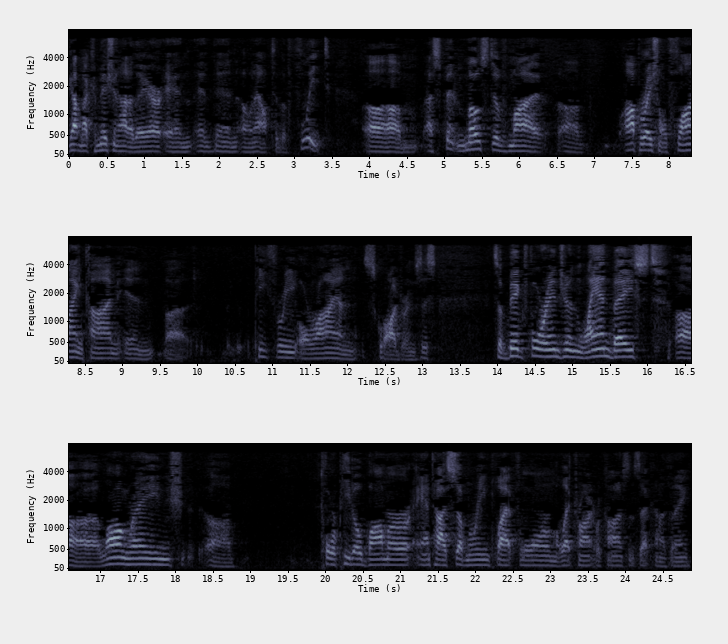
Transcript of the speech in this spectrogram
got my commission out of there, and, and then on out to the fleet. Um, I spent most of my operational flying time in uh, P-3 Orion squadrons. This, it's a big four-engine, land-based, uh, long-range uh, torpedo bomber, anti-submarine platform, electronic reconnaissance, that kind of thing.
